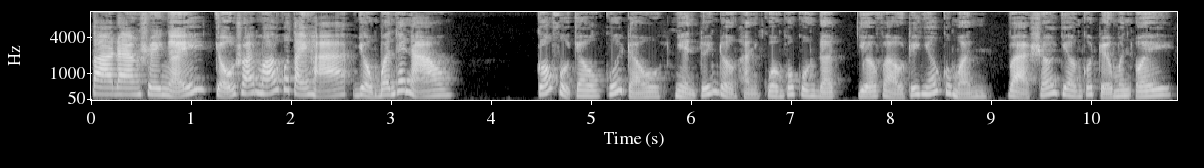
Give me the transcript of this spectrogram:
"Ta đang suy nghĩ chủ soái mới của Tây Hạ dùng binh thế nào." Cố Phù Châu cúi đầu nhìn tuyến đường hành quân của quân địch dựa vào trí nhớ của mình và sớ dân của Triệu Minh Uy.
